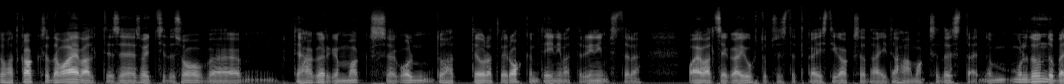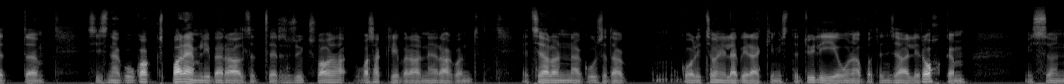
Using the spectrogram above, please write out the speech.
tuhat kakssada vaevalt ja see sotside soov äh, teha kõrgem maks kolm tuhat eurot või rohkem teenivatele inimestele, vaevalt see ka juhtub, sest et ka Eesti kakssada ei taha makse tõsta, et no mulle tundub, et äh, siis nagu kaks paremliberaalset versus üks vasakliberaalne erakond, et seal on nagu seda koalitsiooniläbirääkimiste tüliõuna potentsiaali rohkem mis on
